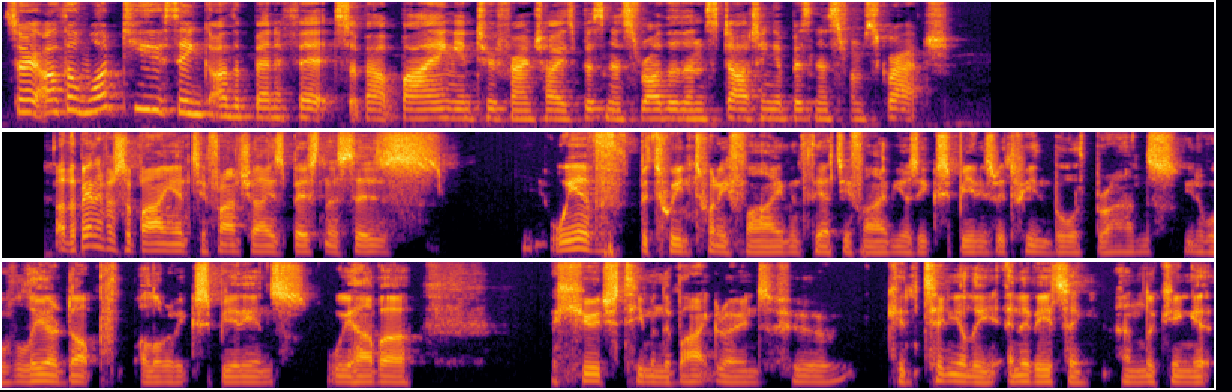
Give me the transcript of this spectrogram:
So, Arthur, what do you think are the benefits about buying into franchise business rather than starting a business from scratch? Uh, the benefits of buying into franchise business is we have between 25 and 35 years experience between both brands. You know, we've layered up a lot of experience. We have a, a huge team in the background who are continually innovating and looking at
